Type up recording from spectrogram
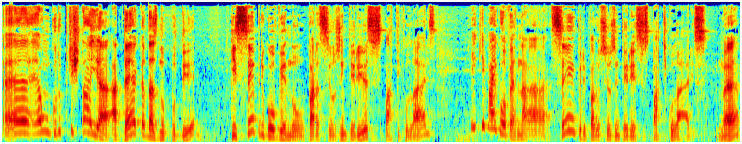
é, é um grupo que está aí há, há décadas no poder, que sempre governou para seus interesses particulares e que vai governar sempre para os seus interesses particulares, não é?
